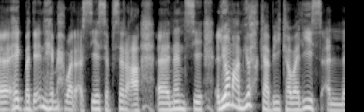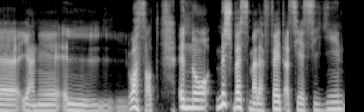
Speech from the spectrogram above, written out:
هيك بدي إنهي محور السياسي بسرعة نانسي اليوم عم يحكى بكواليس يعني الوسط إنه مش بس ملفات السياسيين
